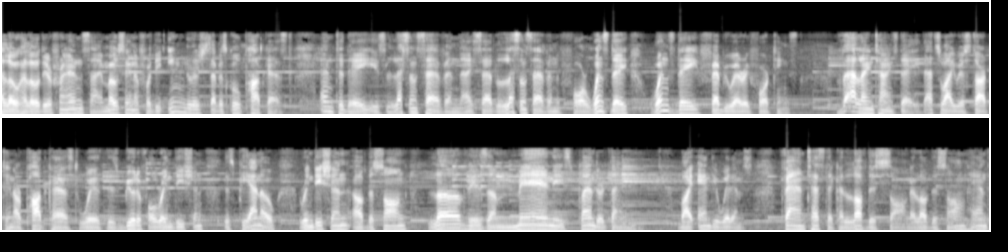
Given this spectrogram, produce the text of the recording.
Hello, hello, dear friends. I'm Mo Sena for the English Sabbath School podcast. And today is lesson 7. I said lesson 7 for Wednesday, Wednesday, February 14th. Valentine's Day. That's why we're starting our podcast with this beautiful rendition, this piano rendition of the song Love is a Many Splendid Thing by Andy Williams. Fantastic. I love this song. I love this song. And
